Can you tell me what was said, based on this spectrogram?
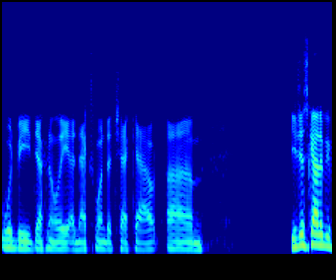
would be definitely a next one to check out. Um, you just got to be.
